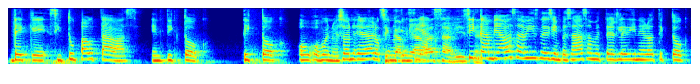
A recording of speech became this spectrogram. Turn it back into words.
de que si tú pautabas en TikTok, TikTok, o, bueno, eso era lo que si nos cambiabas A business. Si cambiabas a business y empezabas a meterle dinero a TikTok,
